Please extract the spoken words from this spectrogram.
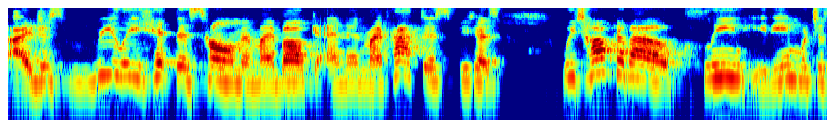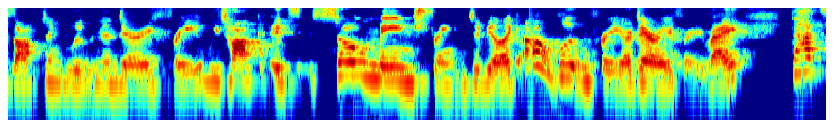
I just really hit this home in my book and in my practice because we talk about clean eating, which is often gluten and dairy free. We talk, it's so mainstream to be like, oh, gluten free or dairy free, right? That's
